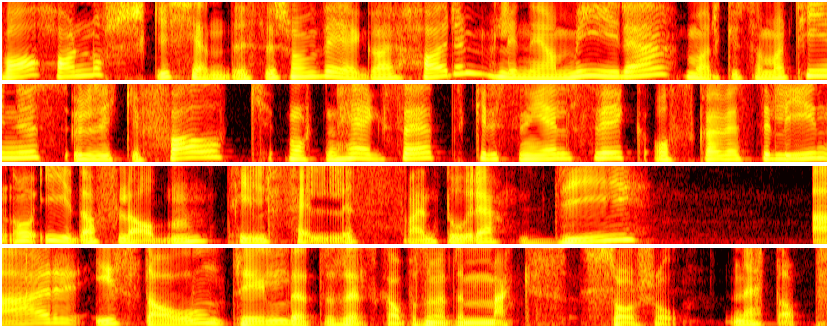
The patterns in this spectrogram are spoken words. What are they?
hva har norske kjendiser som Vegard Harm, Linnea Myhre, Marcus og Martinus, Ulrikke Falk, Morten Hegseth, Kristin Gjelsvik, Oskar Vestelin og Ida Fladen til felles, Svein Tore? De er i stallen til dette selskapet som heter Max Social. Nettopp.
